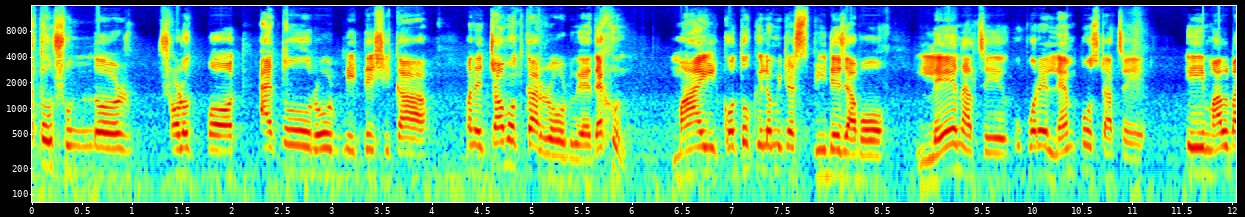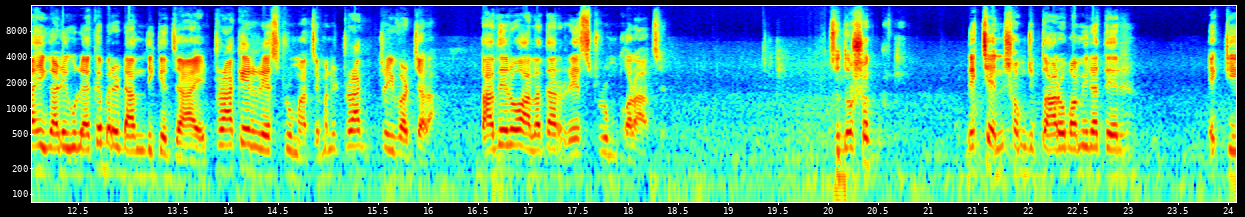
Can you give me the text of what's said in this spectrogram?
এত সুন্দর সড়ক পথ এত রোড নির্দেশিকা মানে চমৎকার রোডওয়ে দেখুন মাইল কত কিলোমিটার স্পিডে যাব লেন আছে, উপরে ল্যাম্পপোস্ট আছে, এই মালবাহী গাড়িগুলো একেবারে ডান দিকে যায় ট্রাকের রেস্টরুম আছে মানে ট্রাক ড্রাইভার যারা, তাদেরও আলাদা রেস্টরুম করা আছে। দর্শক দেখছেন, সংযুক্ত আরব আমিরাতের একটি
